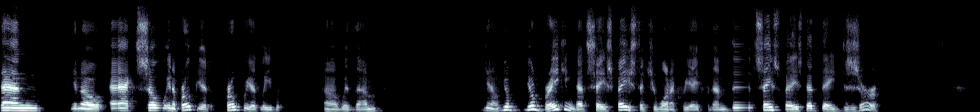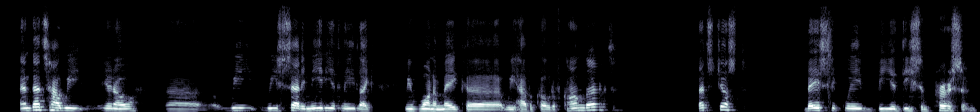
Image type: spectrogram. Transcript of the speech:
then, you know, act so inappropriate appropriately uh, with them, you know, you're you're breaking that safe space that you want to create for them, the safe space that they deserve. And that's how we, you know, uh, we we said immediately like we want to make a, we have a code of conduct. That's just basically be a decent person,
